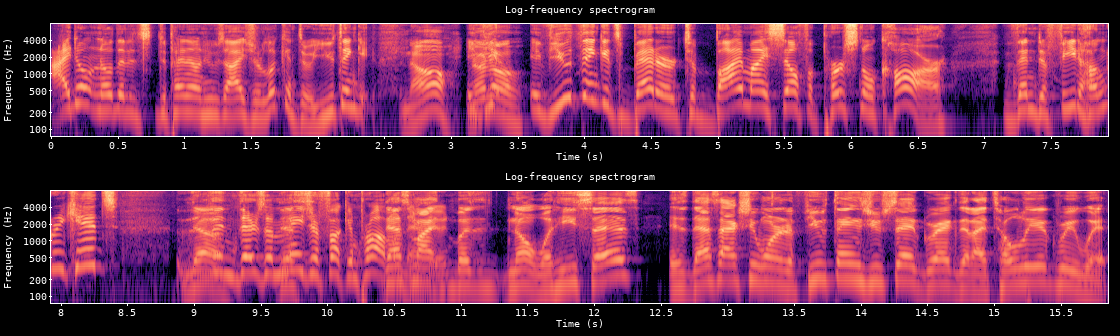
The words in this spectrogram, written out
I don't know that it's depending on whose eyes you're looking through. You think No, if no, you, no. If you think it's better to buy myself a personal car than to feed hungry kids, No, then there's a major fucking problem. That's there, my. dude. But no, what he says is that's actually one of the few things you said, Greg, that I totally agree with.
